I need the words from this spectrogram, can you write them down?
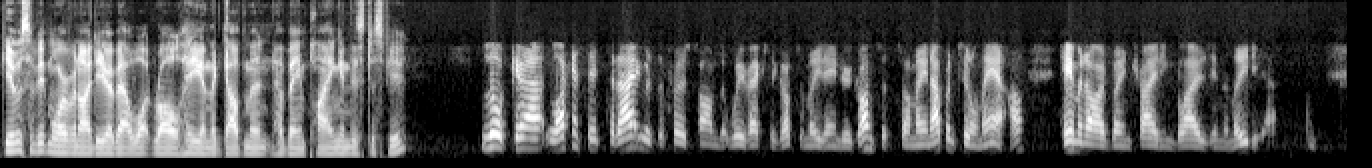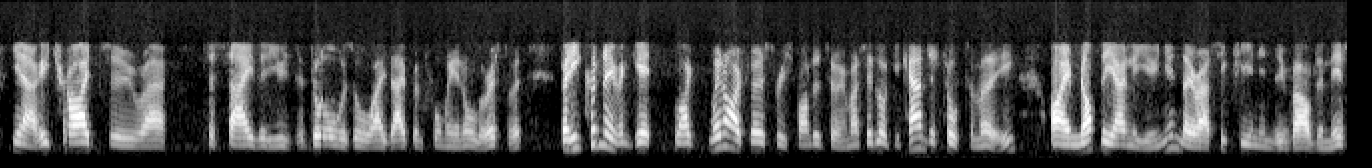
give us a bit more of an idea about what role he and the government have been playing in this dispute? Look, uh, like I said, today was the first time that we've actually got to meet Andrew Constance. I mean, up until now, him and I have been trading blows in the media you know, he tried to uh, to say that he, the door was always open for me and all the rest of it. But he couldn't even get like when I first responded to him. I said, "Look, you can't just talk to me. I am not the only union. There are six unions involved in this.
